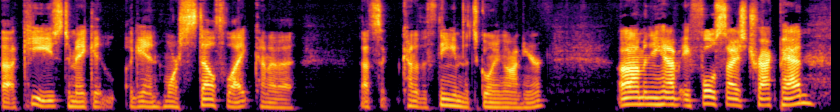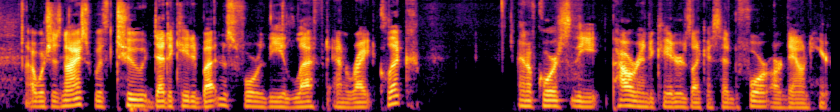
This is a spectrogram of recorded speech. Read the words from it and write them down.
uh, keys to make it, again, more stealth-like, kind of a, that's a, kind of the theme that's going on here. Um, and you have a full-size trackpad, uh, which is nice, with two dedicated buttons for the left and right click. And of course, the power indicators, like I said before, are down here.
